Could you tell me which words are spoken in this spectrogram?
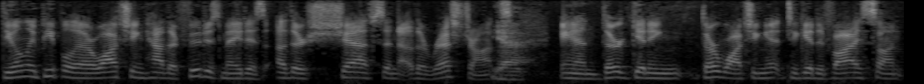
the only people that are watching how their food is made is other chefs and other restaurants, yeah. and they're getting they're watching it to get advice on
